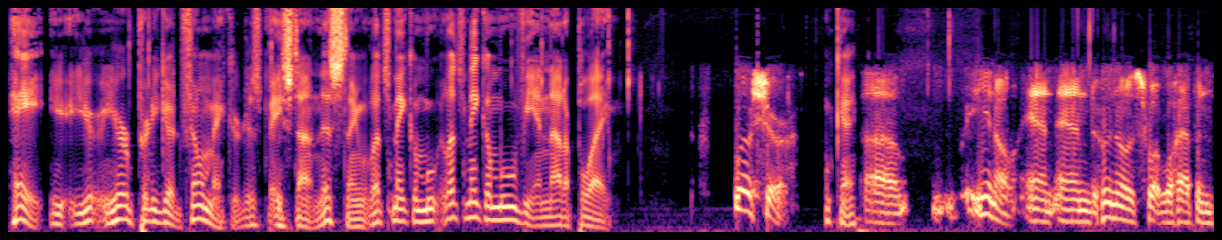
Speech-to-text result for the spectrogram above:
"Hey, you- you're you're a pretty good filmmaker, just based on this thing. Let's make a mo- let's make a movie and not a play." Well, sure. Okay, um, you know, and and who knows what will happen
